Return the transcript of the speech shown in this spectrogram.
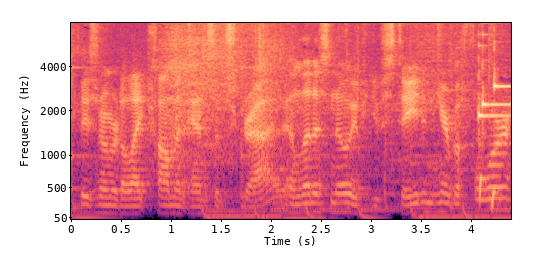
Please remember to like, comment, and subscribe, and let us know if you've stayed in here before,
